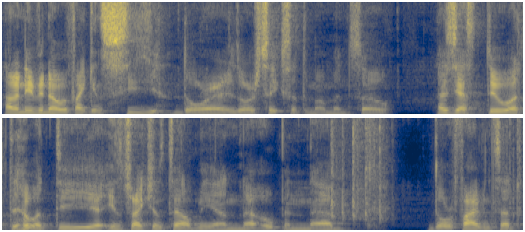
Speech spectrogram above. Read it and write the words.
I don't even know if I can see door door six at the moment, so let's just do what the, what the instructions tell me and uh, open uh, door five instead.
